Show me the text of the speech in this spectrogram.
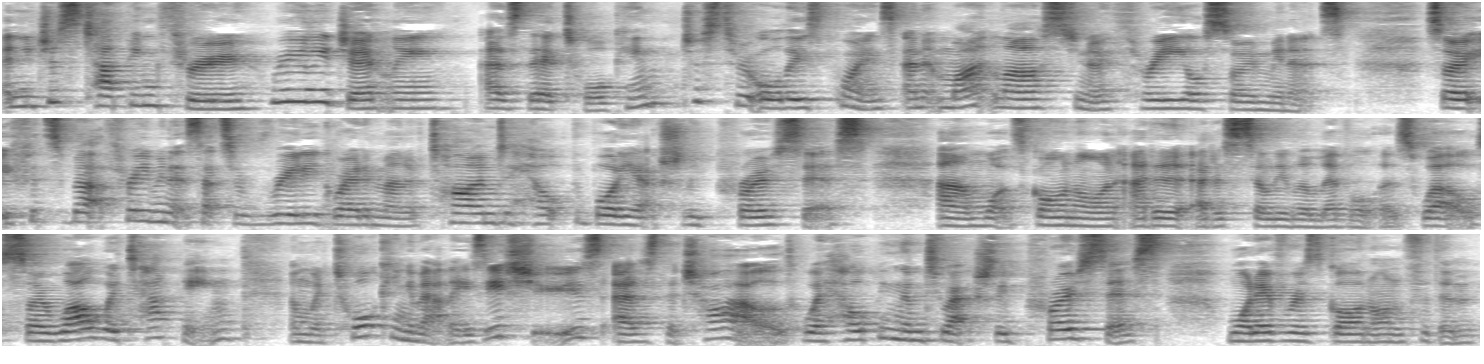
And you're just tapping through really gently as they're talking, just through all these points, and it might last, you know, three or so minutes. So if it's about three minutes, that's a really great amount of time to help the body actually process um, what's gone on at a, at a cellular level as well. So while we're tapping and we're talking about these issues as the child, we're helping them to actually process whatever has gone on for them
